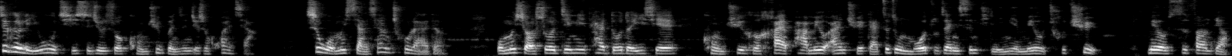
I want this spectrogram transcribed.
这个礼物其实就是说，恐惧本身就是幻想，是我们想象出来的。我们小时候经历太多的一些恐惧和害怕，没有安全感，这种模组在你身体里面没有出去，没有释放掉，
